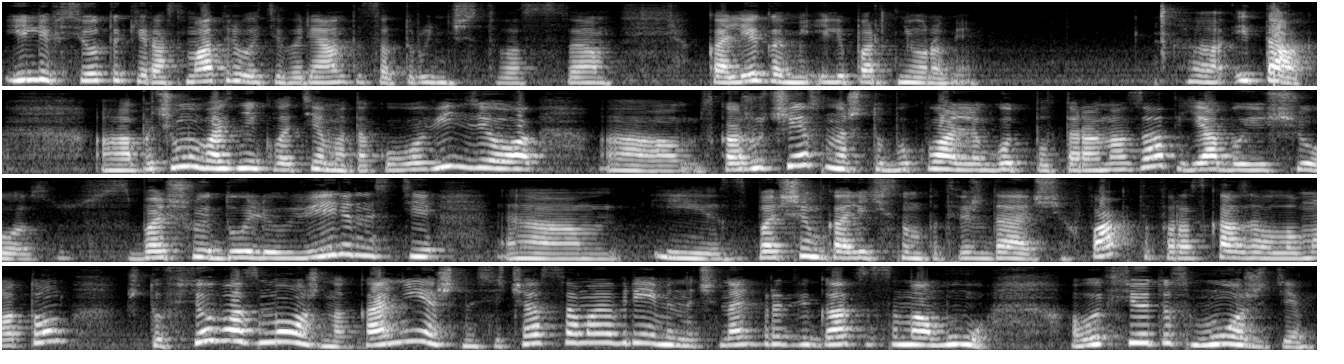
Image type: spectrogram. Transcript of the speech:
или все-таки рассматриваете варианты сотрудничества с коллегами или партнерами. А, итак, почему возникла тема такого видео? А, скажу честно, что буквально год-полтора назад я бы еще с большой долей уверенности эм, и с большим количеством подтверждающих фактов рассказывала вам о том, что все возможно, конечно, сейчас самое время начинать продвигаться самому, вы все это сможете.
